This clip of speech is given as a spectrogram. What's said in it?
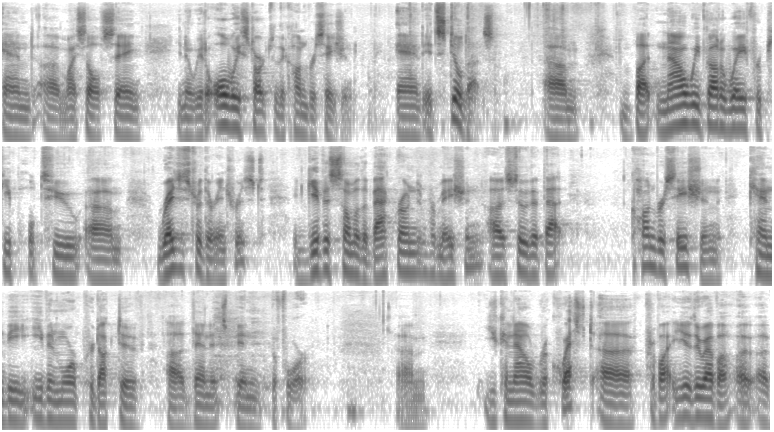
and uh, myself saying, you know, it always starts with a conversation, and it still does. Um, but now we've got a way for people to um, register their interest, give us some of the background information uh, so that that conversation can be even more productive uh, than it's been before. Um, you can now request, uh, provide, you do have an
